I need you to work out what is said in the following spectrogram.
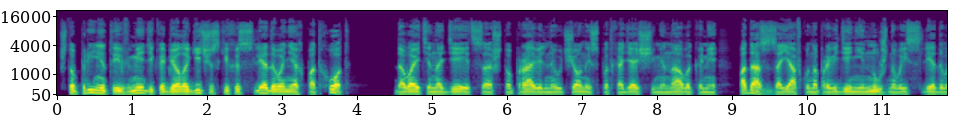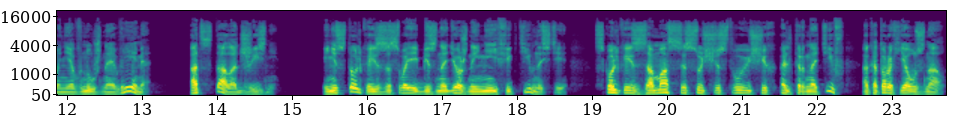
что принятый в медико-биологических исследованиях подход «давайте надеяться, что правильный ученый с подходящими навыками подаст заявку на проведение нужного исследования в нужное время», отстал от жизни. И не столько из-за своей безнадежной неэффективности, сколько из-за массы существующих альтернатив, о которых я узнал.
